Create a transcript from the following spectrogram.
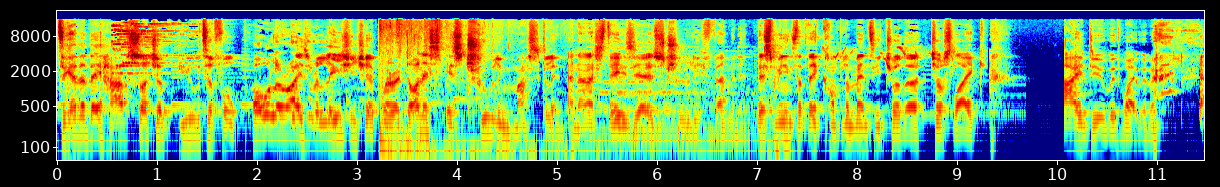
Together they have such a beautiful, polarized relationship where Adonis is truly masculine and Anastasia is truly feminine. This means that they complement each other just like I do with white women.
